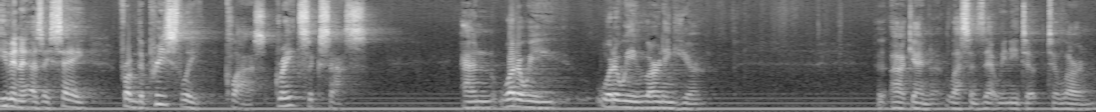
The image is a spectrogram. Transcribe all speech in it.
even as I say, from the priestly class, great success. And what are we, what are we learning here? Again, lessons that we need to, to learn.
